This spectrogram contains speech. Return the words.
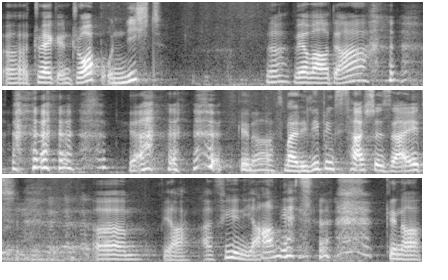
äh, Drag and Drop und nicht, ne, wer war da? ja, genau, das ist meine Lieblingstasche seit ähm, ja, vielen Jahren jetzt. genau.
